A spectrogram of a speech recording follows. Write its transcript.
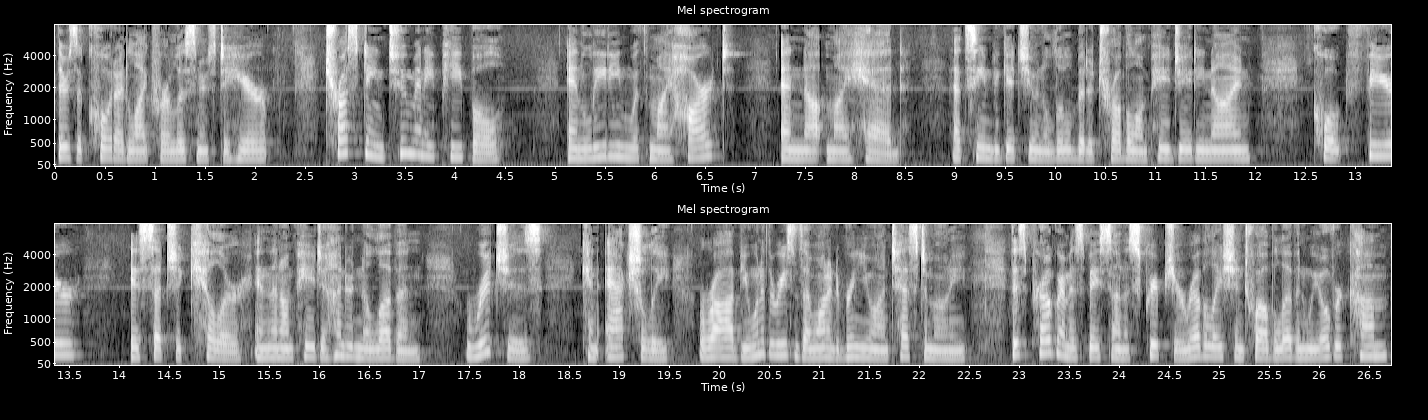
there's a quote I'd like for our listeners to hear. Trusting too many people and leading with my heart and not my head. That seemed to get you in a little bit of trouble on page 89. Quote, fear is such a killer. And then on page 111, riches can actually rob you. One of the reasons I wanted to bring you on testimony, this program is based on a scripture, Revelation 12:11, we overcome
